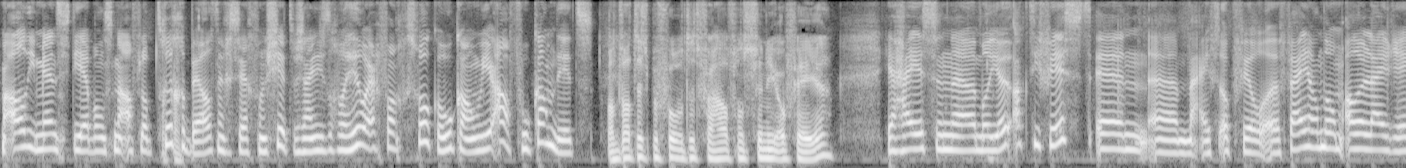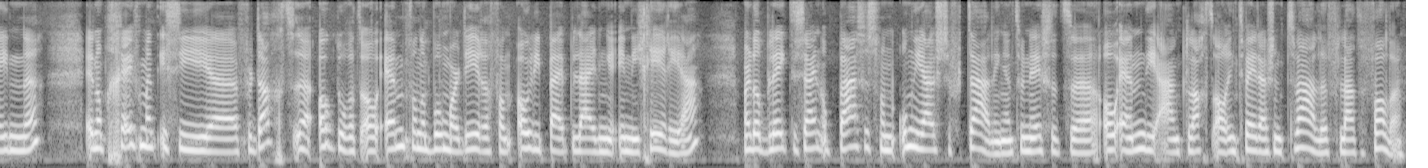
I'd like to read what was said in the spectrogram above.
Maar al die mensen die hebben ons na afloop teruggebeld en gezegd van shit, we zijn hier toch wel heel erg van geschrokken. Hoe komen we hier af? Hoe kan dit? Want wat is bijvoorbeeld het verhaal van Sonny Ovea? Ja, hij is een eh, milieuactivist en eh, nou, hij heeft ook veel eh, vijanden om allerlei redenen. En op een gegeven moment is hij eh, verdacht, eh, ook door het OM, van het bombarderen van oliepijpleidingen in Nigeria. Maar dat bleek te zijn op basis van een onjuiste vertaling. En toen heeft het OM die aanklacht al in 2012 laten vallen.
